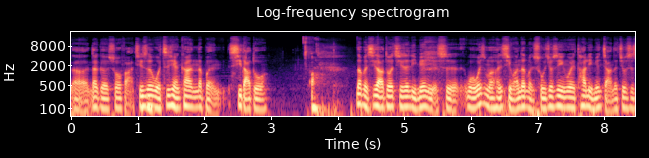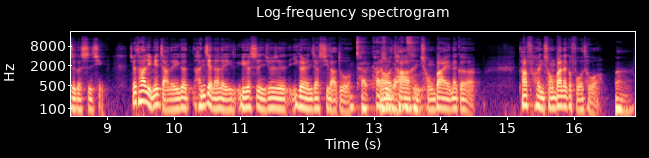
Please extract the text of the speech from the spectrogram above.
呃那个说法，其实我之前看那本《悉达多》啊，那本《悉达多》其实里面也是我为什么很喜欢那本书，就是因为它里面讲的就是这个事情，就它里面讲的一个很简单的一一个事情，就是一个人叫悉达多，他他然后他很崇拜那个他很崇拜那个佛陀，嗯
